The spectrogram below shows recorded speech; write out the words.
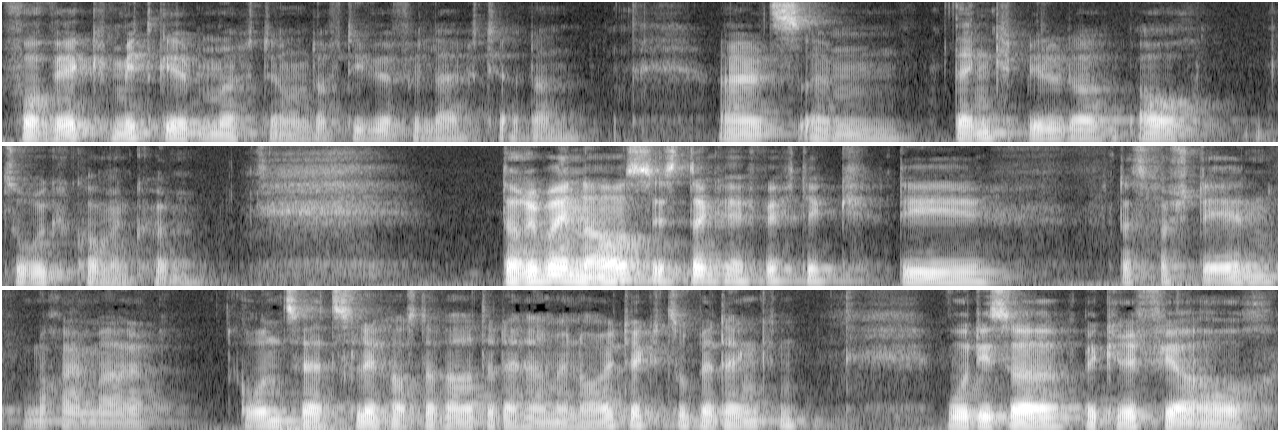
vorweg mitgeben möchte und auf die wir vielleicht ja dann als ähm, Denkbilder auch zurückkommen können. Darüber hinaus ist, denke ich, wichtig, die, das Verstehen noch einmal grundsätzlich aus der Warte der Hermeneutik zu bedenken, wo dieser Begriff ja auch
